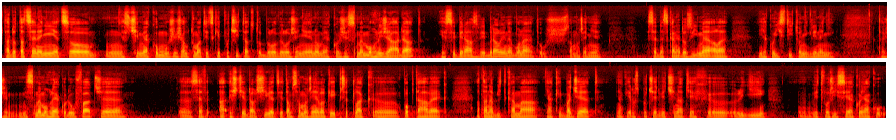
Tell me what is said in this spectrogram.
ta dotace není něco, mm, s čím jako můžeš automaticky počítat. To bylo vyloženě jenom jako, že jsme mohli žádat, jestli by nás vybrali nebo ne. To už samozřejmě se dneska nedozvíme, ale jako jistý to nikdy není. Takže my jsme mohli jako doufat, že eh, se, a ještě další věc, je tam samozřejmě velký přetlak uh, poptávek a ta nabídka má nějaký budget, nějaký rozpočet, většina těch uh, lidí vytvoří si jako nějakou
